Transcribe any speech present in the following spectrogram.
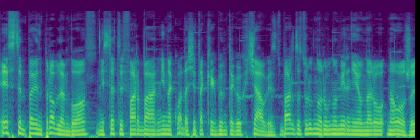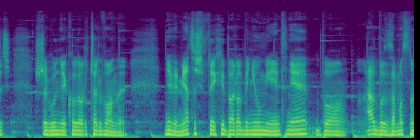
Jest z tym pewien problem, bo niestety farba nie nakłada się tak, jakbym tego chciał. Jest bardzo trudno równomiernie ją nałożyć, szczególnie kolor czerwony. Nie wiem, ja coś tutaj chyba robię nieumiejętnie, bo albo za mocno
